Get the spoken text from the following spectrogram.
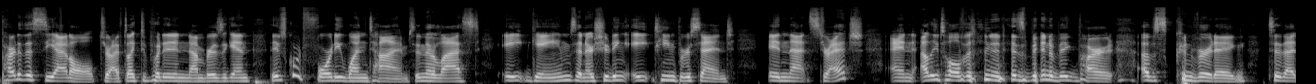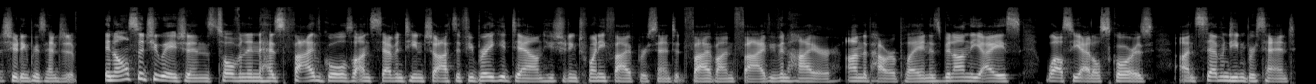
part of the Seattle draft, like to put it in numbers again. They've scored 41 times in their last eight games and are shooting 18 percent in that stretch. And Eeli Tolvanen has been a big part of converting to that shooting percentage. In all situations, Tolvanen has five goals on 17 shots. If you break it down, he's shooting 25% at five on five, even higher on the power play, and has been on the ice while Seattle scores on 17%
